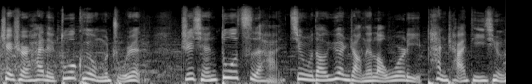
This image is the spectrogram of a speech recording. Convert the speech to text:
这事儿还得多亏我们主任之前多次哈进入到院长的老窝里探查敌情。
